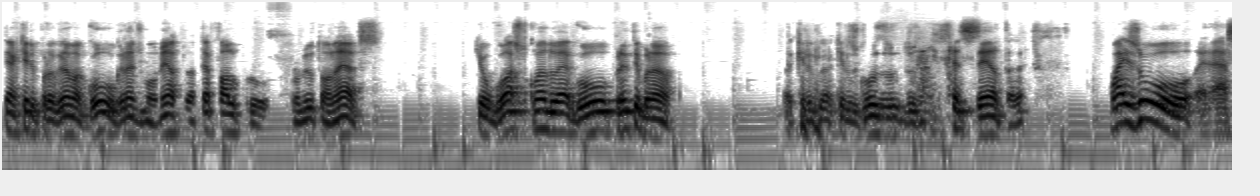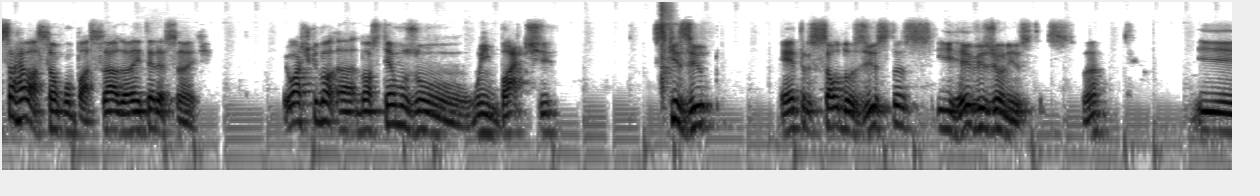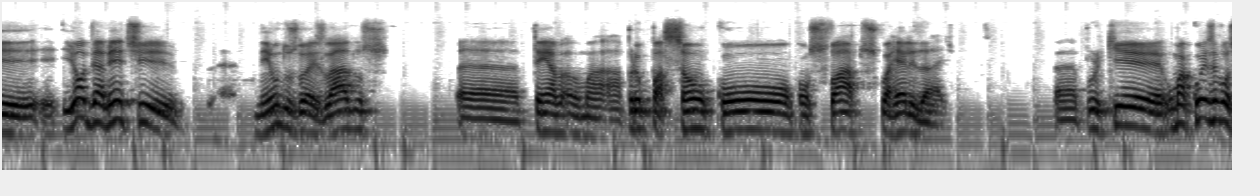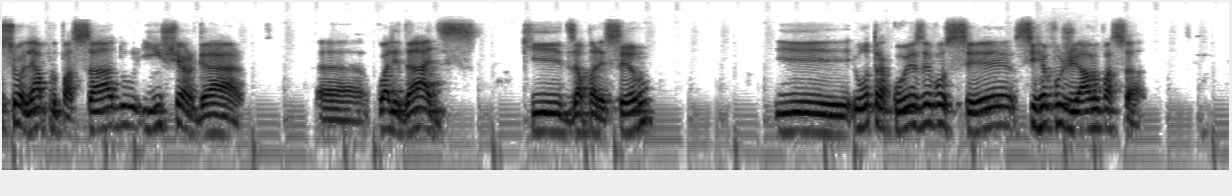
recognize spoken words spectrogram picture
tem aquele programa Gol, Grande Momento, eu até falo pro, pro Milton Neves que eu gosto quando é gol preto e branco. Aquele, aqueles gols dos anos 60, né? Mas o, essa relação com o passado é interessante. Eu acho que nós, ah, nós temos um, um, embate esquisito entre saudosistas e revisionistas. Né? E, e, obviamente, nenhum dos dois lados é, tem a, uma a preocupação com, com os fatos, com a realidade. É, porque uma coisa é você olhar para o passado e enxergar é, qualidades que desapareceram, e outra coisa é você se refugiar no passado.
